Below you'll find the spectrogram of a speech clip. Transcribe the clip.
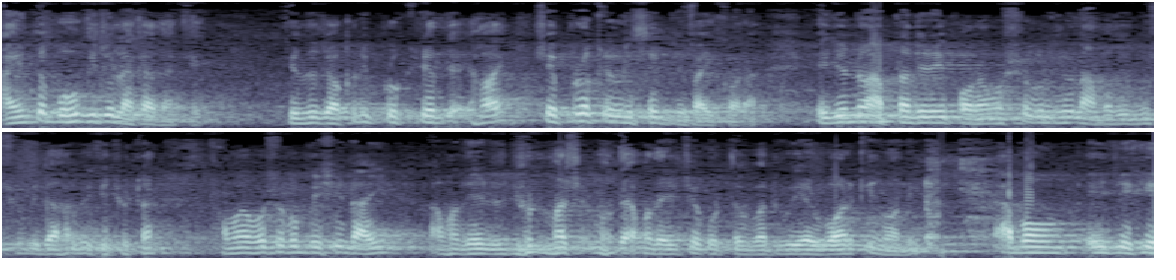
আইন তো বহু কিছু লেখা থাকে। কিন্তু যখনই প্রক্রিয়াতে হয় সেই প্রক্রিয়াগুলো সিম্পলিফাই করা। এই জন্য আপনাদের এই পরামর্শগুলো হলে আমাদের সুবিধা হবে কিছুটা। সময় অবশ্য খুব বেশি নাই। আমাদের জুন মাসের মধ্যে আমাদের ইচ্ছে করতে পারি we are working on it এবং এই যে কি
